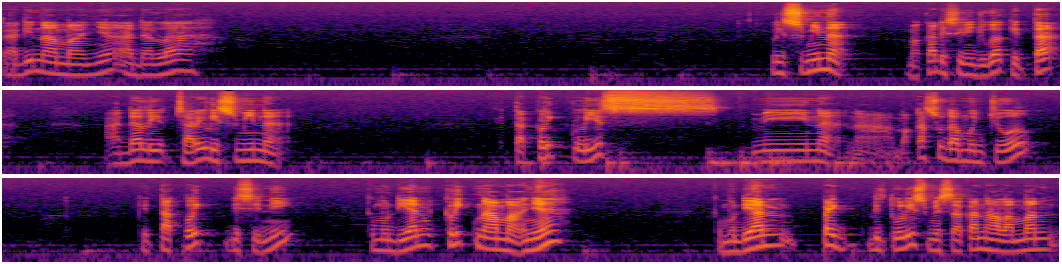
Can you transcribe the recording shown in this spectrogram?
Tadi namanya adalah Lismina. Maka di sini juga kita ada cari Lismina. Kita klik Lismina. Nah, maka sudah muncul. Kita klik di sini, kemudian klik namanya. Kemudian peg ditulis misalkan halaman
